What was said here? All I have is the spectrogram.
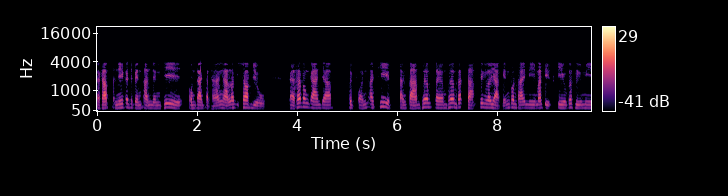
นะครับ อันนี้ก็จะเป็นอันหนึ่งที่กรมการจัดหางานรับผิดชอบอยู่ แต่ถ้าต้องการจะฝึกฝนอาชีพต่างๆ เพิ่มเติมเพิ่มทักษะ ซึ่งเราอยากเห็นคนไทยมีมัลติสกิลก็คือมี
